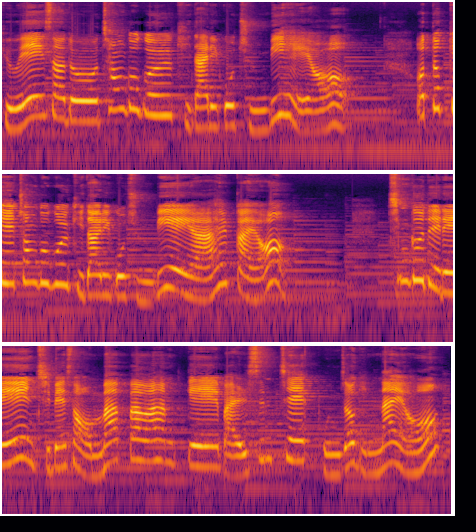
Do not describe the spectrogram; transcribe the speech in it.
교회에서도 천국을 기다리고 준비해요. 어떻게 천국을 기다리고 준비해야 할까요? 친구들은 집에서 엄마 아빠와 함께 말씀책 본 적 있나요?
